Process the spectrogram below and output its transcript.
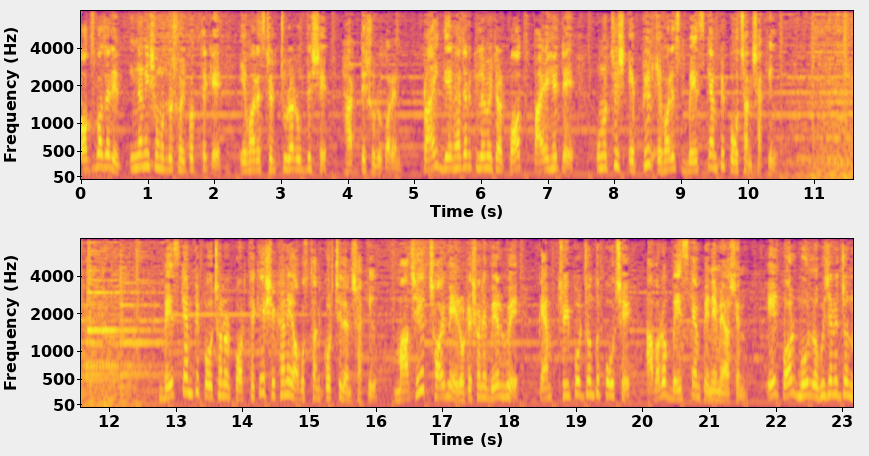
কক্সবাজারের ইনানি সমুদ্র সৈকত থেকে এভারেস্টের চূড়ার উদ্দেশ্যে হাঁটতে শুরু করেন। প্রায় দেড় হাজার কিলোমিটার পথ পায়ে হেঁটে উনত্রিশ এপ্রিল এভারেস্ট বেস ক্যাম্পে পৌঁছান শাকিল। বেস ক্যাম্পে পৌঁছানোর পর থেকে সেখানেই অবস্থান করছিলেন শাকিল। মাঝে ছয় মে রোটেশনে বের হয়ে ক্যাম্প থ্রি পর্যন্ত পৌঁছে আবারও বেস ক্যাম্পে নেমে আসেন। এরপর মূল অভিযানের জন্য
